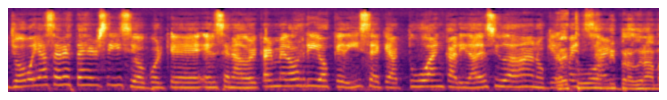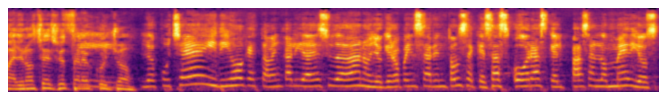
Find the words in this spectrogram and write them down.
yo voy a hacer este ejercicio porque el senador Carmelo Ríos, que dice que actúa en calidad de ciudadano, quiero Él estuvo pensar... en mi programa, yo no sé si usted lo escuchó. Lo escuché y dijo que estaba en calidad de ciudadano. Yo quiero pensar entonces que esas horas que él pasa en los medios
